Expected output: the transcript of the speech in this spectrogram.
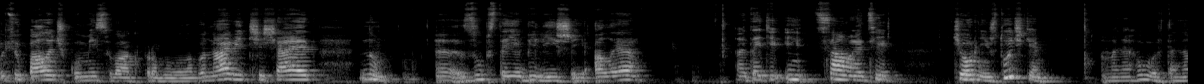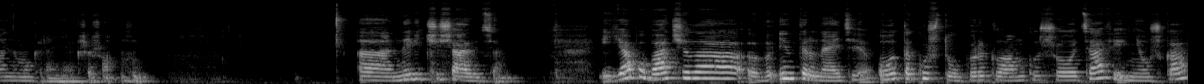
оцю паличку місвак пробувала. Вона відчищає, ну, е, зуб стає біліший, але от ці, і саме ці чорні штучки, у мене губи в тональному крані, якщо що, е, не відчищаються. І я побачила в інтернеті от таку штуку, рекламку, що ця фігнюшка,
